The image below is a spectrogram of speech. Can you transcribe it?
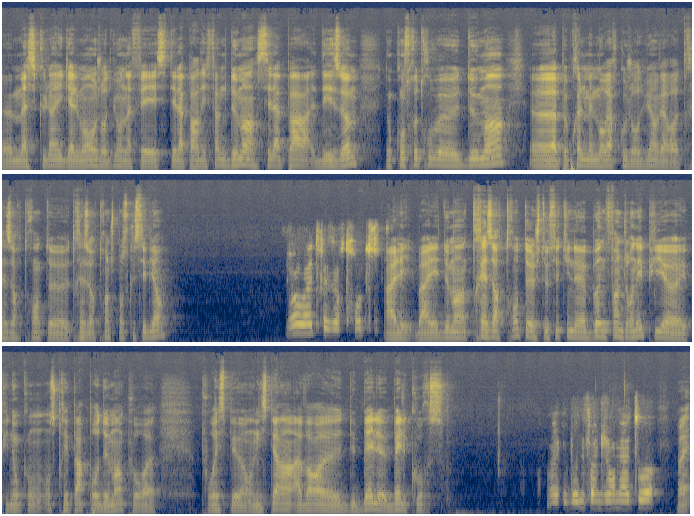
euh, masculin également. Aujourd'hui, on a fait, c'était la part des femmes. Demain, c'est la part des hommes. Donc, on se retrouve euh, demain, euh, à peu près le même horaire qu'aujourd'hui, hein, vers 13h30. 13h30, je pense que c'est bien. Ouais, ouais, 13h30. Allez, bah allez, demain 13h30. Je te souhaite une bonne fin de journée. Puis, et puis donc, on, se prépare pour demain pour, pour espérer, on espère hein, avoir de belles, belles courses. Ouais, bonne fin de journée à toi. Ouais,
